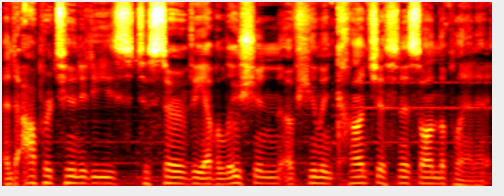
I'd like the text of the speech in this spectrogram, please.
and opportunities to serve the evolution of human consciousness on the planet.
